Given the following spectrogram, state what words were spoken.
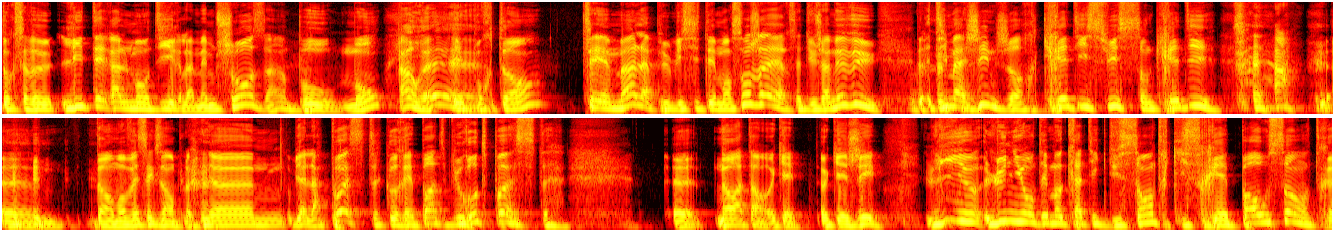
Donc ça veut littéralement dire la même chose, hein, Beaumont. Ah ouais Et pourtant, TMA, la publicité mensongère, ça tu jamais vu. T'imagines, genre, Crédit Suisse sans crédit. Euh, non, mauvais exemple. Euh, bien, la Poste qui aurait pas de bureau de poste. Euh, non, attends, ok, ok, j'ai l'Union démocratique du centre qui serait pas au centre.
